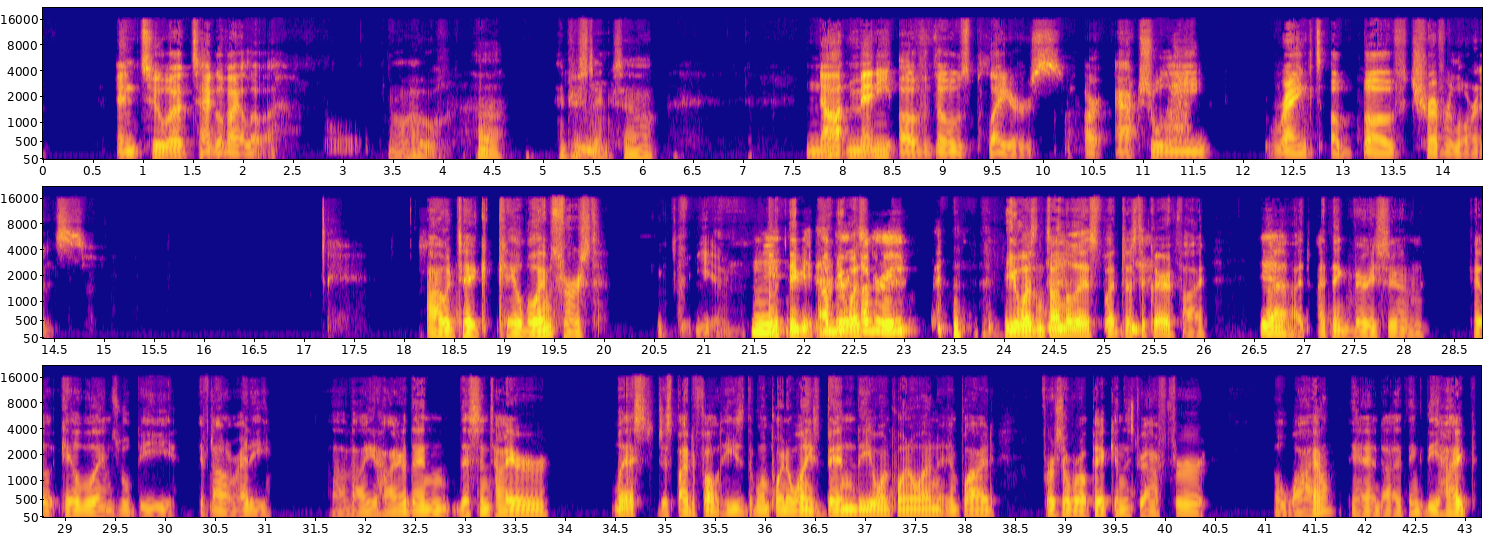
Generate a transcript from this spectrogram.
and Tua Tagovailoa. Whoa, huh? Interesting. Hmm. So, not many of those players are actually ranked above Trevor Lawrence. I would take Caleb Williams first. Yeah, he, he was agree. he wasn't on the list, but just to clarify, yeah, uh, I, I, think very soon Caleb, Caleb, Williams will be, if not already, uh, valued higher than this entire list just by default. He's the 1.01. He's been the 1.01 implied first overall pick in this draft for a while, and I think the hype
